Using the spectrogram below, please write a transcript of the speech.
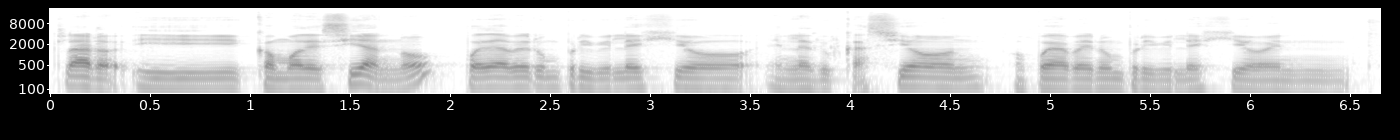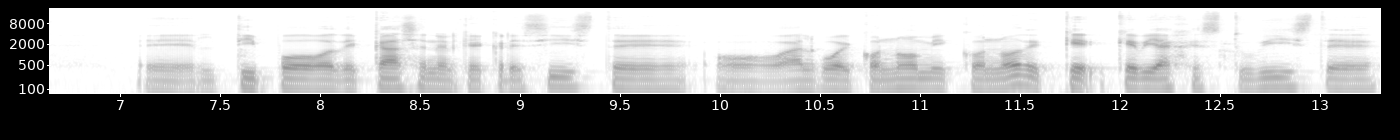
Claro, y como decían, ¿no? Puede haber un privilegio en la educación o puede haber un privilegio en el tipo de casa en el que creciste o algo económico, ¿no? De qué, qué viajes tuviste,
